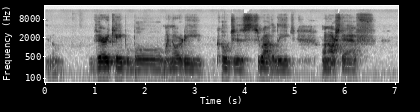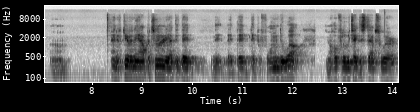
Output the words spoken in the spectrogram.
you know, very capable minority coaches throughout the league on our staff. Um, and if given the opportunity, I think they they, they, they perform and do well. You know, hopefully we take the steps where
